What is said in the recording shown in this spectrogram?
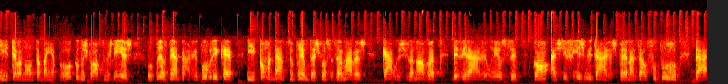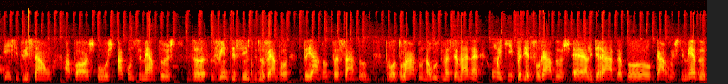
E Telanon também apurou que nos próximos dias o Presidente da República e Comandante Supremo das Forças Armadas, Carlos Villanova, deverá reunir-se com as chefias militares para analisar o futuro da instituição após os acontecimentos de 25 de novembro de ano passado. Por outro lado, na última semana, uma equipa de advogados, eh, liderada por Carlos Simedo,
